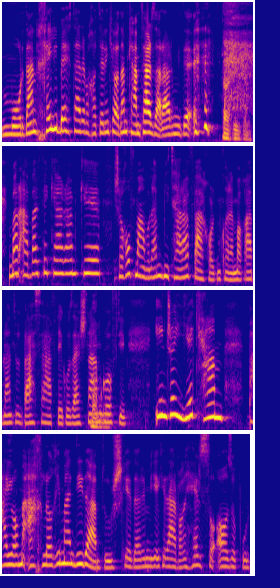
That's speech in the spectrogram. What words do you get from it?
مردن خیلی بهتره به خاطر اینکه آدم کمتر ضرر میده. من اول فکر کردم که چخوف معمولا بیطرف برخورد می‌کنه. ما قبلا تو بحث هفته گذشته هم بله. گفتیم. اینجا یک هم پیام اخلاقی من دیدم توش که داره میگه که در واقع حرس و آز و پول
